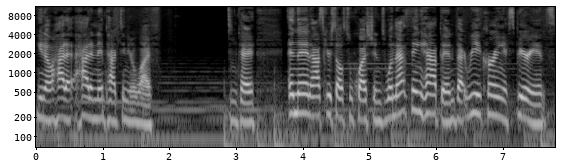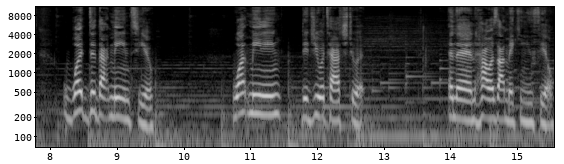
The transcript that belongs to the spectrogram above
you know had a, had an impact in your life. Okay, and then ask yourself some questions. When that thing happened, that reoccurring experience, what did that mean to you? What meaning did you attach to it? And then how is that making you feel?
